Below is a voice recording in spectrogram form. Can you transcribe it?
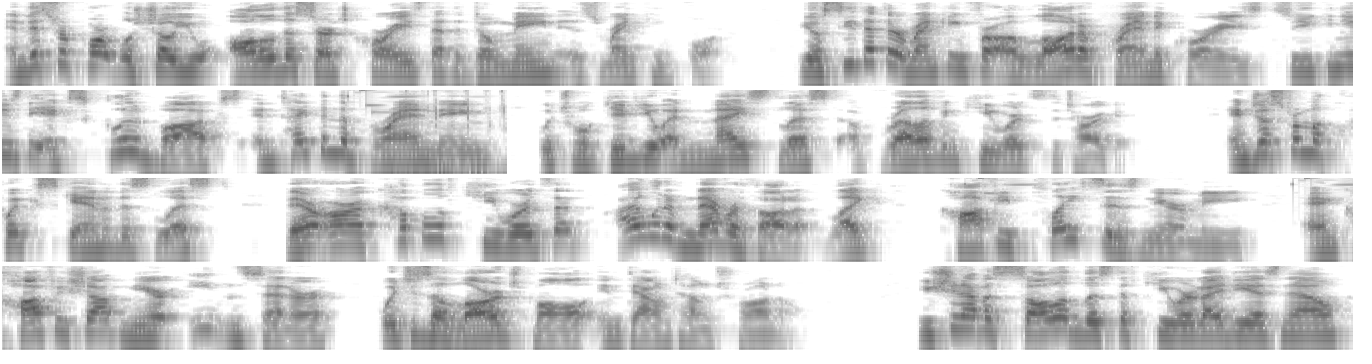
and this report will show you all of the search queries that the domain is ranking for. You'll see that they're ranking for a lot of branded queries, so you can use the exclude box and type in the brand name, which will give you a nice list of relevant keywords to target. And just from a quick scan of this list, there are a couple of keywords that I would have never thought of, like coffee places near me and coffee shop near Eaton Center, which is a large mall in downtown Toronto. You should have a solid list of keyword ideas now,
